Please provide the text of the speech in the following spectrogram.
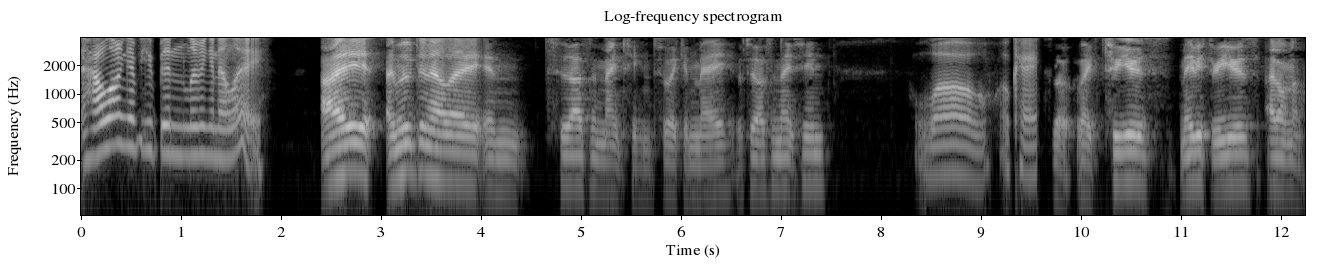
how long have you been living in LA? I I moved in LA in 2019, so like in May of 2019. Whoa. Okay. So like two years, maybe three years. I don't know.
